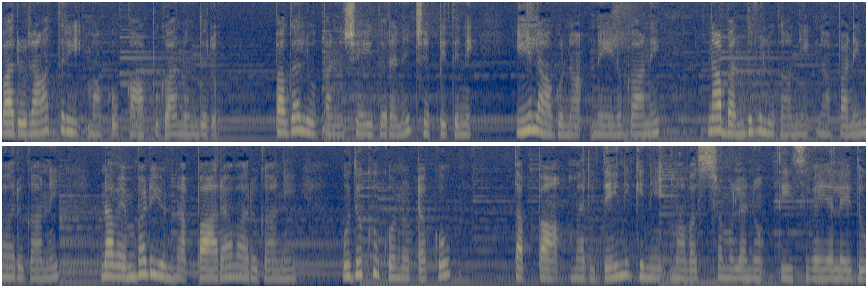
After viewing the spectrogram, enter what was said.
వారు రాత్రి మాకు కాపుగా నుందురు. పగలు పనిచేయుదురని చెప్పి తిని ఈలాగున నేను గాని నా బంధువులు గాని నా పనివారు గాని నా వెంబడి ఉన్న పారావారు గాని ఉదుకుకొనుటకు తప్ప మరి దేనికిని మా వస్త్రములను తీసివేయలేదు.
